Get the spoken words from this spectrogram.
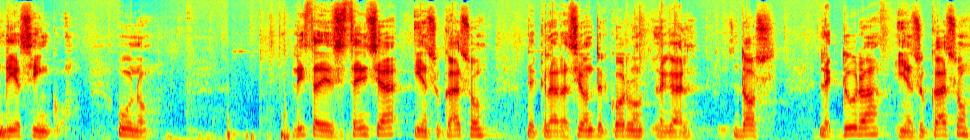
10.05. 1. Lista de asistencia y en su caso, declaración del quórum legal. 2. Lectura y en su caso,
